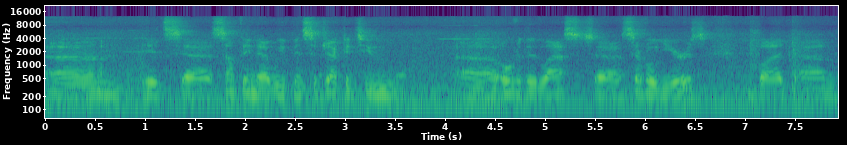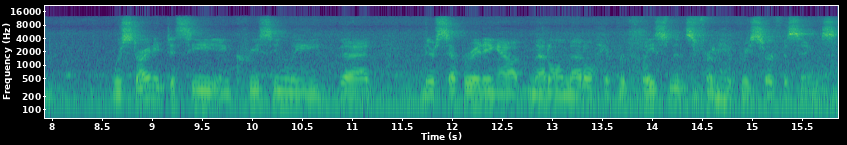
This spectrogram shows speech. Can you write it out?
um, it's uh, something that we've been subjected to uh, over the last uh, several years, but um, we're starting to see increasingly that they're separating out metal and metal hip replacements from hip resurfacings,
